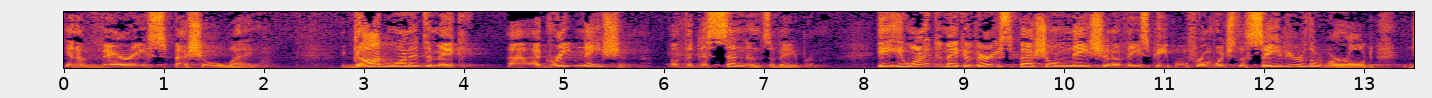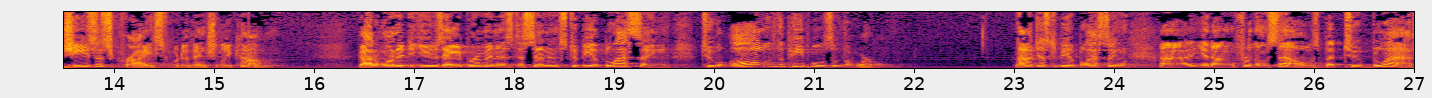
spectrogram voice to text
in a very special way. God wanted to make a, a great nation of the descendants of Abram. He, he wanted to make a very special nation of these people from which the Savior of the world, Jesus Christ, would eventually come. God wanted to use Abram and his descendants to be a blessing to all of the peoples of the world not just to be a blessing, uh, you know, for themselves, but to bless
